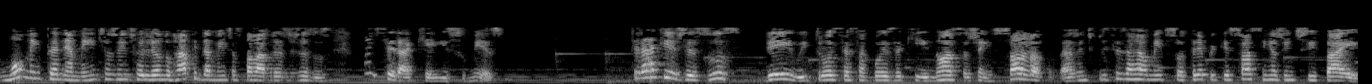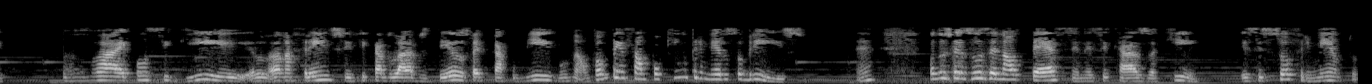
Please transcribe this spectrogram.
momentaneamente a gente olhando rapidamente as palavras de Jesus. Mas será que é isso mesmo? Será que Jesus veio e trouxe essa coisa que, nossa, gente, só a gente precisa realmente sofrer porque só assim a gente vai vai conseguir lá na frente ficar do lado de Deus, vai ficar comigo? Não, vamos pensar um pouquinho primeiro sobre isso. Né? Quando Jesus enaltece, nesse caso aqui, esse sofrimento,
